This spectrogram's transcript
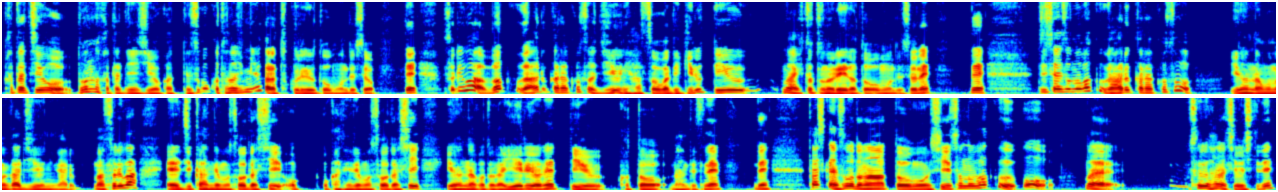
形をどんな形にしようかってすごく楽しみながら作れると思うんですよ。で、それは枠があるからこそ自由に発想ができるっていう、まあ一つの例だと思うんですよね。で、実際その枠があるからこそ、いろんなものが自由になる。まあそれは、え、時間でもそうだしお、お金でもそうだし、いろんなことが言えるよねっていうことなんですね。で、確かにそうだなと思うし、その枠を、まあ、そういう話をしてね、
